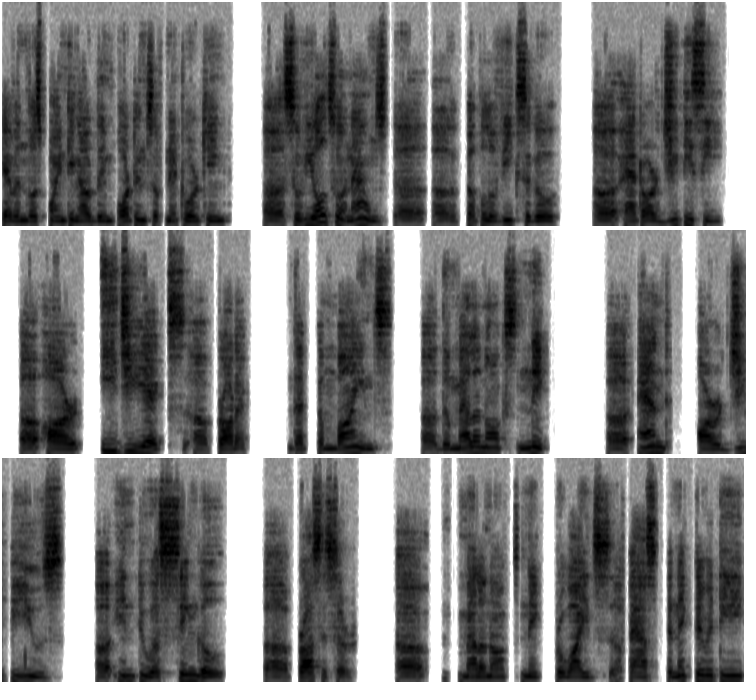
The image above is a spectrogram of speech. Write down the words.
Kevin was pointing out, the importance of networking. Uh, so we also announced a couple of weeks ago at our GTC our EGX product that combines uh, the Mellanox NIC uh, and our GPUs uh, into a single uh, processor. Mellanox NIC provides fast connectivity,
